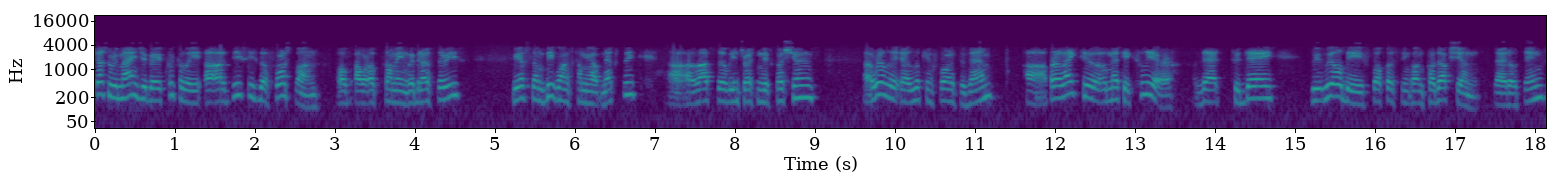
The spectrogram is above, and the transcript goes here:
just remind you very quickly, uh, this is the first one of our upcoming webinar series. We have some big ones coming up next week, uh, lots of interesting discussions. really uh, looking forward to them. Uh, but I'd like to make it clear that today we will be focusing on production side of things,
